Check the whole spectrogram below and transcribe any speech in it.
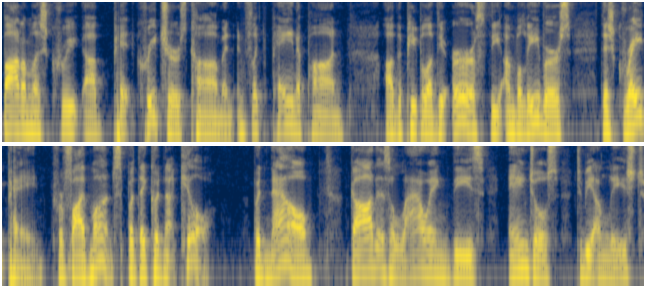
bottomless cre- uh, pit creatures come and inflict pain upon uh, the people of the earth, the unbelievers, this great pain for five months, but they could not kill. But now, God is allowing these angels to be unleashed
